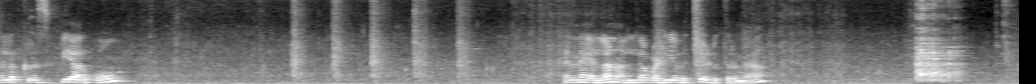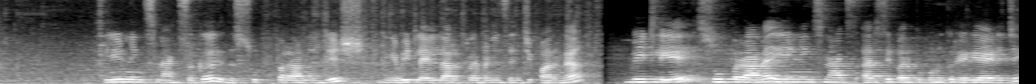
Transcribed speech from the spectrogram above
நல்லா கிறிஸ்பியாக இருக்கும். எண்ணெயெல்லாம் நல்லா வடிய வச்சு எடுத்துருங்க. ஈவினிங் ஸ்நாக்ஸுக்கு இது சூப்பரான டிஷ். நீங்கள் வீட்டில் எல்லோரும் ட்ரை பண்ணி செஞ்சு பாருங்கள் வீட்லேயே சூப்பரான ஈவினிங் ஸ்நாக்ஸ் அரிசி பருப்பு புணுக்கு ரெடி ஆகிடுச்சு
